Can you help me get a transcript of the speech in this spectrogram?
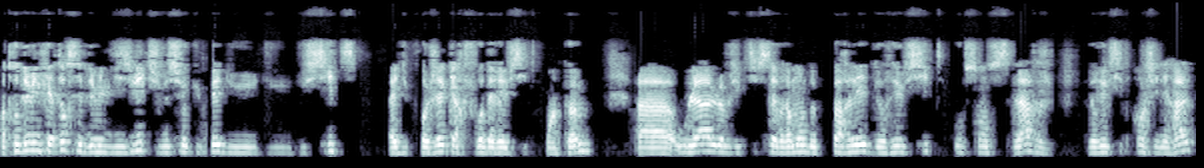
Entre 2014 et 2018, je me suis occupé du, du, du site et du projet carrefourdesreussites.com, euh, où là l'objectif c'est vraiment de parler de réussite au sens large, de réussite en général,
